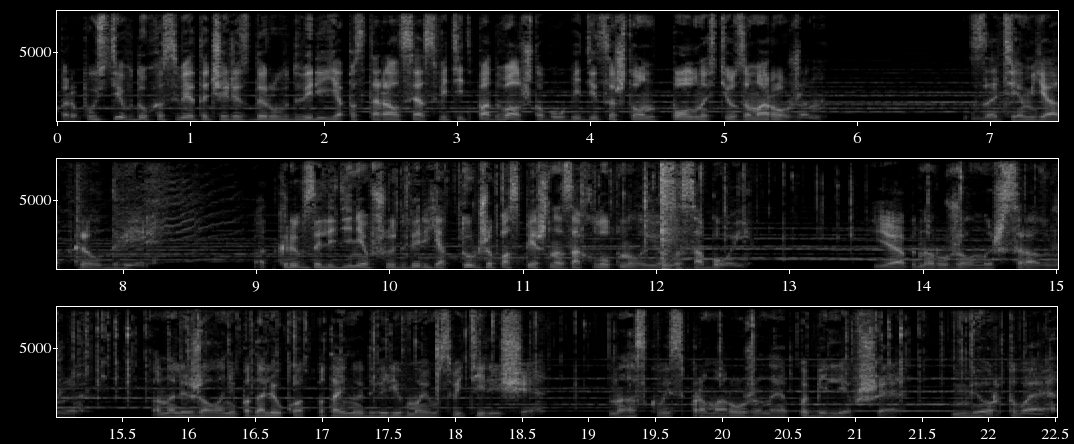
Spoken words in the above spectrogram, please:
Пропустив духа света через дыру в двери, я постарался осветить подвал, чтобы убедиться, что он полностью заморожен. Затем я открыл дверь. Открыв заледеневшую дверь, я тут же поспешно захлопнул ее за собой. Я обнаружил мышь сразу же. Она лежала неподалеку от потайной двери в моем святилище. Насквозь промороженная, побелевшая, мертвая.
